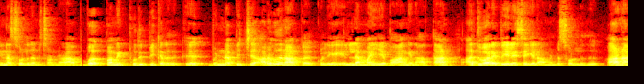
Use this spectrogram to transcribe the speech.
என்ன சொல்லுதுன்னு சொன்னா ஒர்க் பர்மிட் புதுப்பிக்கிறதுக்கு விண்ணப்பிச்சு அறுபது நாட்களுக்குள்ளே எல்எம்ஐஏ வாங்கினா தான் அதுவரை வேலை செய்யலாம் என்று சொல்லுது. ஆனா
